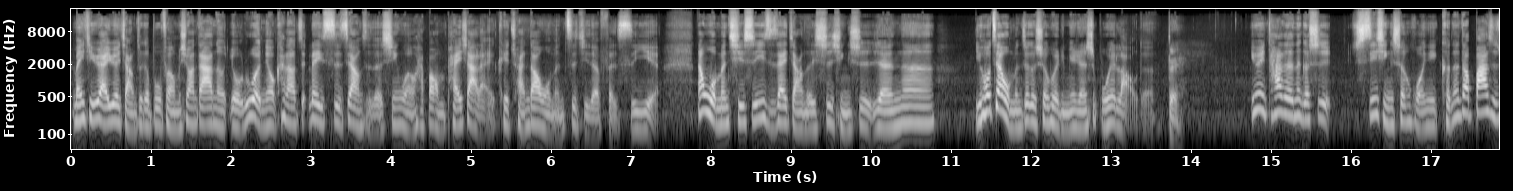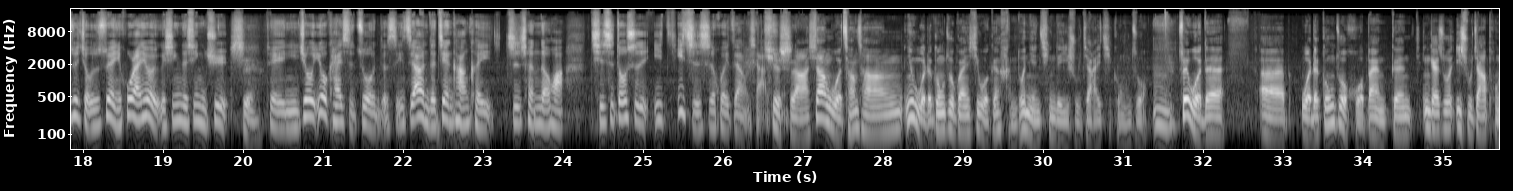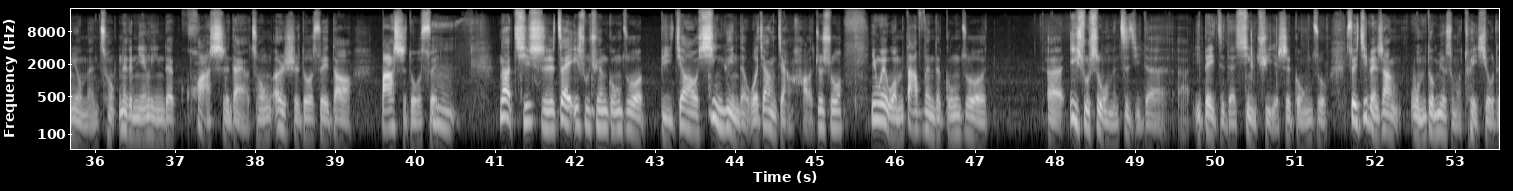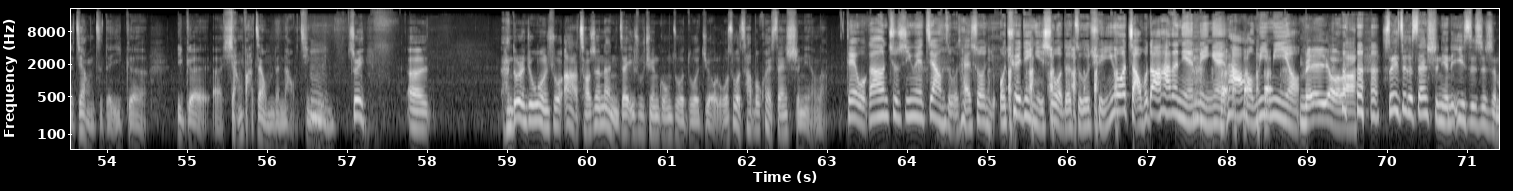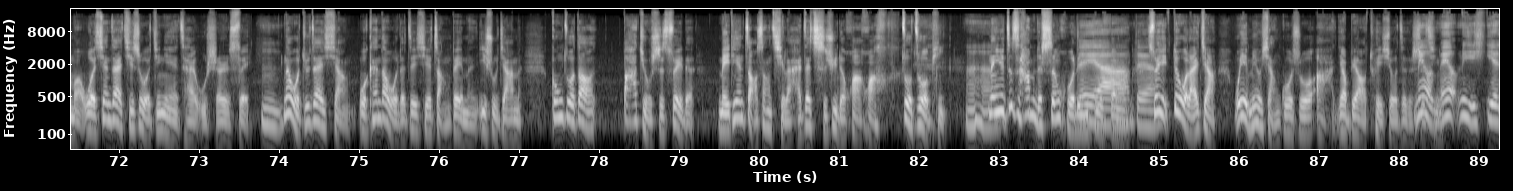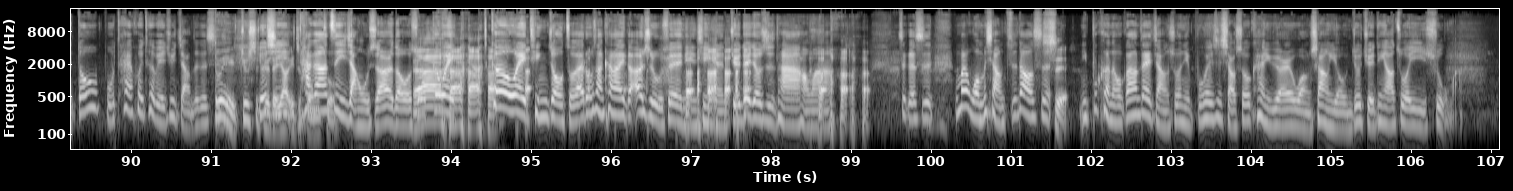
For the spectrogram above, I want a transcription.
媒体越来越讲这个部分，我们希望大家呢有，如果你有看到这类似这样子的新闻，还帮我们拍下来，可以传到我们自己的粉丝页。那我们其实一直在讲的事情是，人呢以后在我们这个社会里面，人是不会老的。对，因为他的那个是。C 型生活，你可能到八十岁、九十岁，你忽然又有一个新的兴趣，是对，你就又开始做你的事情。只要你的健康可以支撑的话，其实都是一一直是会这样下去。确实啊，像我常常因为我的工作关系，我跟很多年轻的艺术家一起工作，嗯，所以我的呃我的工作伙伴跟应该说艺术家朋友们，从那个年龄的跨世代啊，从二十多岁到八十多岁，嗯。那其实，在艺术圈工作比较幸运的，我这样讲好了，就是说，因为我们大部分的工作，呃，艺术是我们自己的呃一辈子的兴趣，也是工作，所以基本上我们都没有什么退休的这样子的一个一个呃想法在我们的脑筋里，嗯、所以呃。很多人就问说啊，曹生，那你在艺术圈工作多久了？我说我差不多快三十年了。对，我刚刚就是因为这样子，我才说你，我确定你是我的族群，因为我找不到他的年龄，哎，他好秘密哦。没有啦，所以这个三十年的意思是什么？我现在其实我今年也才五十二岁，嗯，那我就在想，我看到我的这些长辈们、艺术家们工作到八九十岁的。每天早上起来还在持续的画画做作品，那因为这是他们的生活的一部分啊，所以对我来讲，我也没有想过说啊要不要退休这个事情。没有没有，你也都不太会特别去讲这个事情。对，就是觉得要一直。他刚刚自己讲五十二的，我说 各位各位听众，走在路上看到一个二十五岁的年轻人，绝对就是他，好吗？这个是，那我们想知道是，是你不可能。我刚刚在讲说，你不会是小时候看鱼儿往上游，你就决定要做艺术嘛？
